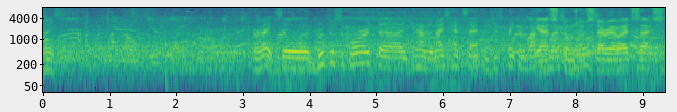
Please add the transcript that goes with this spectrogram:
Nice. All right. So Bluetooth support. Uh, you can have a nice headset and just click on a button. Yes, comes with stereo headsets.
